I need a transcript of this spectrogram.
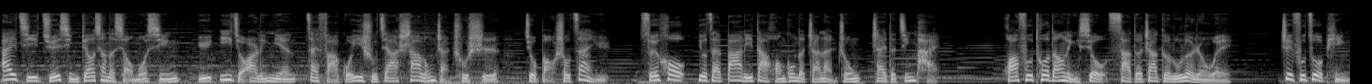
埃及觉醒雕像的小模型于1920年在法国艺术家沙龙展出时就饱受赞誉，随后又在巴黎大皇宫的展览中摘得金牌。华夫托党领袖萨德扎格卢勒认为，这幅作品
